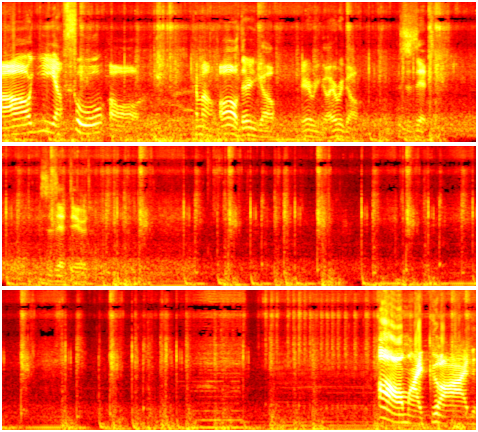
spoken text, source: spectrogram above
Oh yeah, fool! Oh, come on! Oh, there you go. Here we go. Here we go. This is it. This is it, dude. Oh my god!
